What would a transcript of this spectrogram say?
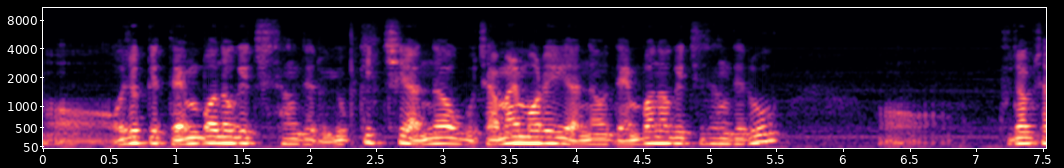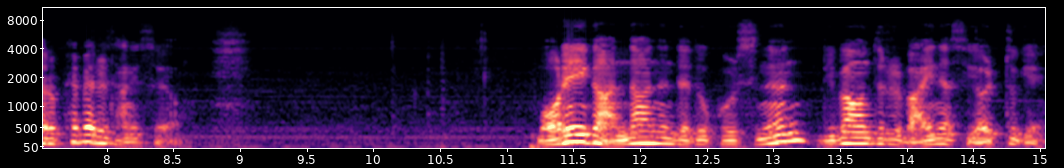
어, 저께 덴버 너게츠 상대로 요키치 안 나오고 자말 머레이 안 나오고 덴버 너게츠 상대로 어, 9점 차로 패배를 당했어요. 머레이가 안 나왔는데도 골스는 리바운드를 마이너스 12개.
